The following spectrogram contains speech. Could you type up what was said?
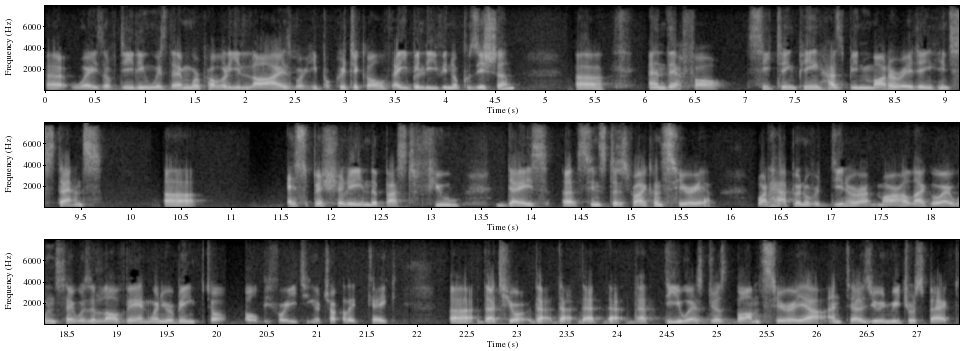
uh, ways of dealing with them were probably lies, were hypocritical. They believe in opposition. Uh, and therefore, Xi Jinping has been moderating his stance, uh, especially in the past few days uh, since the strike on Syria. What happened over dinner at Mar-a-Lago, I wouldn't say was a love-in. When you're being told before eating a chocolate cake uh, that, your, that, that, that, that, that the US just bombed Syria and tells you in retrospect,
